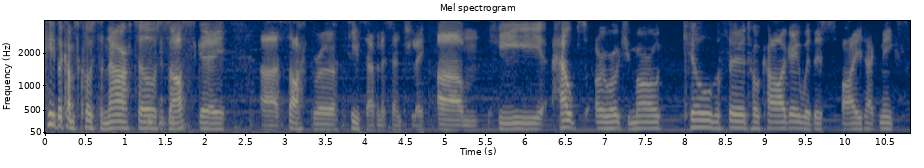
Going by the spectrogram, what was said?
He becomes close to Naruto, Sasuke, uh, Sakura, Team 7 essentially. Um, he helps Orochimaru kill the third Hokage with his spy techniques.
